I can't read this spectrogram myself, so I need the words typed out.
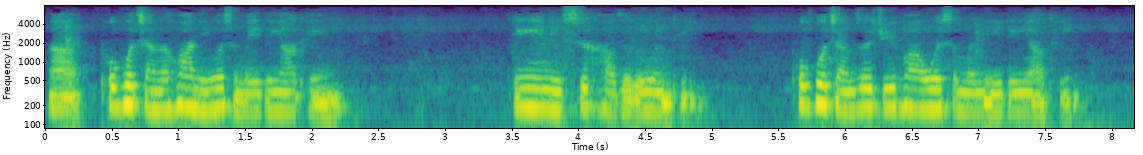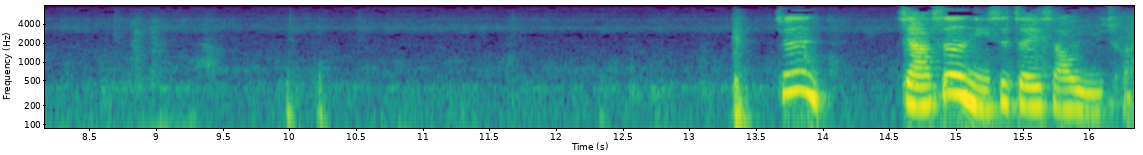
那婆婆讲的话，你为什么一定要听？听你思考这个问题。婆婆讲这句话，为什么你一定要听？就是假设你是这一艘渔船，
